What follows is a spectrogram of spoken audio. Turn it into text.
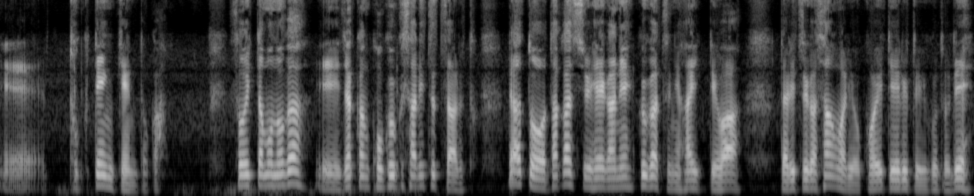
えー、得点圏とか、そういったものが、えー、若干克服されつつあると。で、あと、高橋周平がね、9月に入っては、打率が3割を超えているということで、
